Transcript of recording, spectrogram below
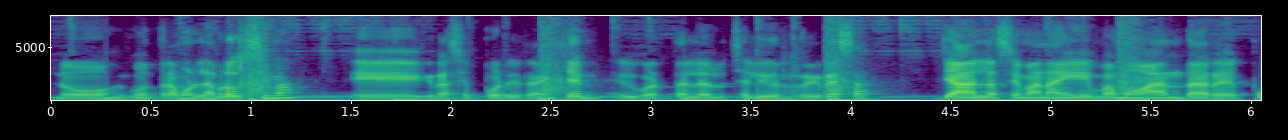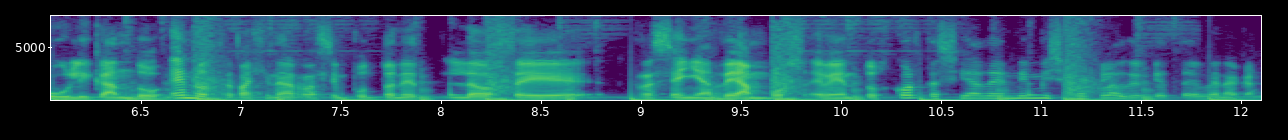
Nos encontramos la próxima. Eh, gracias por ir a Engen. Igual la lucha libre regresa. Ya en la semana ahí vamos a andar eh, publicando en nuestra página racing.net las eh, reseñas de ambos eventos. Cortesía del mismísimo Claudio que ustedes ven acá.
